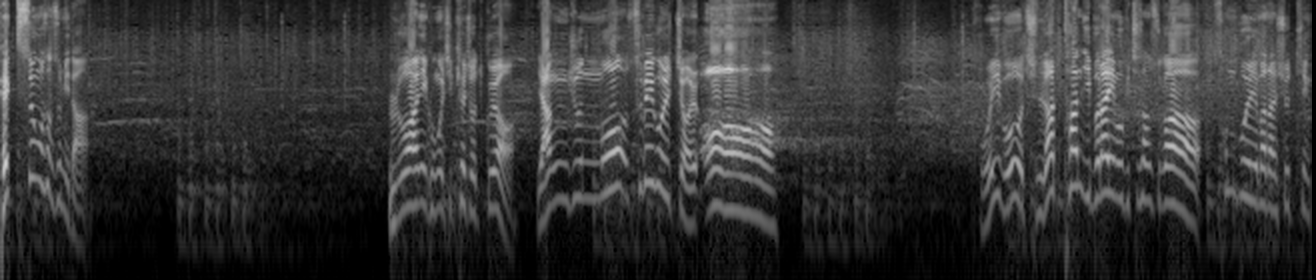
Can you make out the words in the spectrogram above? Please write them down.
백승호 선수입니다. 루안이 공을 지켜줬고요. 양준모 수비 굴절. 어. 거의 뭐 즐라탄 이브라이모비치 선수가 선보일 만한 슈팅.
